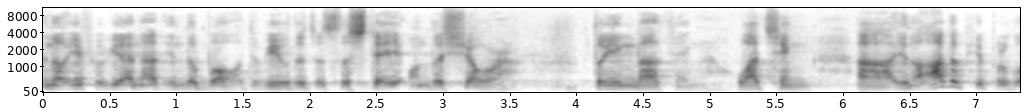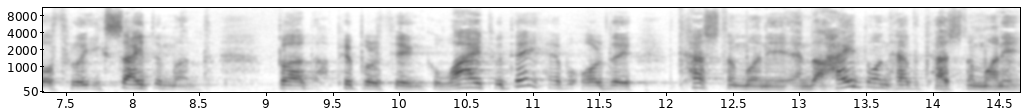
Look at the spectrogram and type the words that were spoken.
you know, if we are not in the boat, we would just stay on the shore, doing nothing, watching. Uh, you know, other people go through excitement, but people think, why do they have all the testimony and I don't have testimony?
